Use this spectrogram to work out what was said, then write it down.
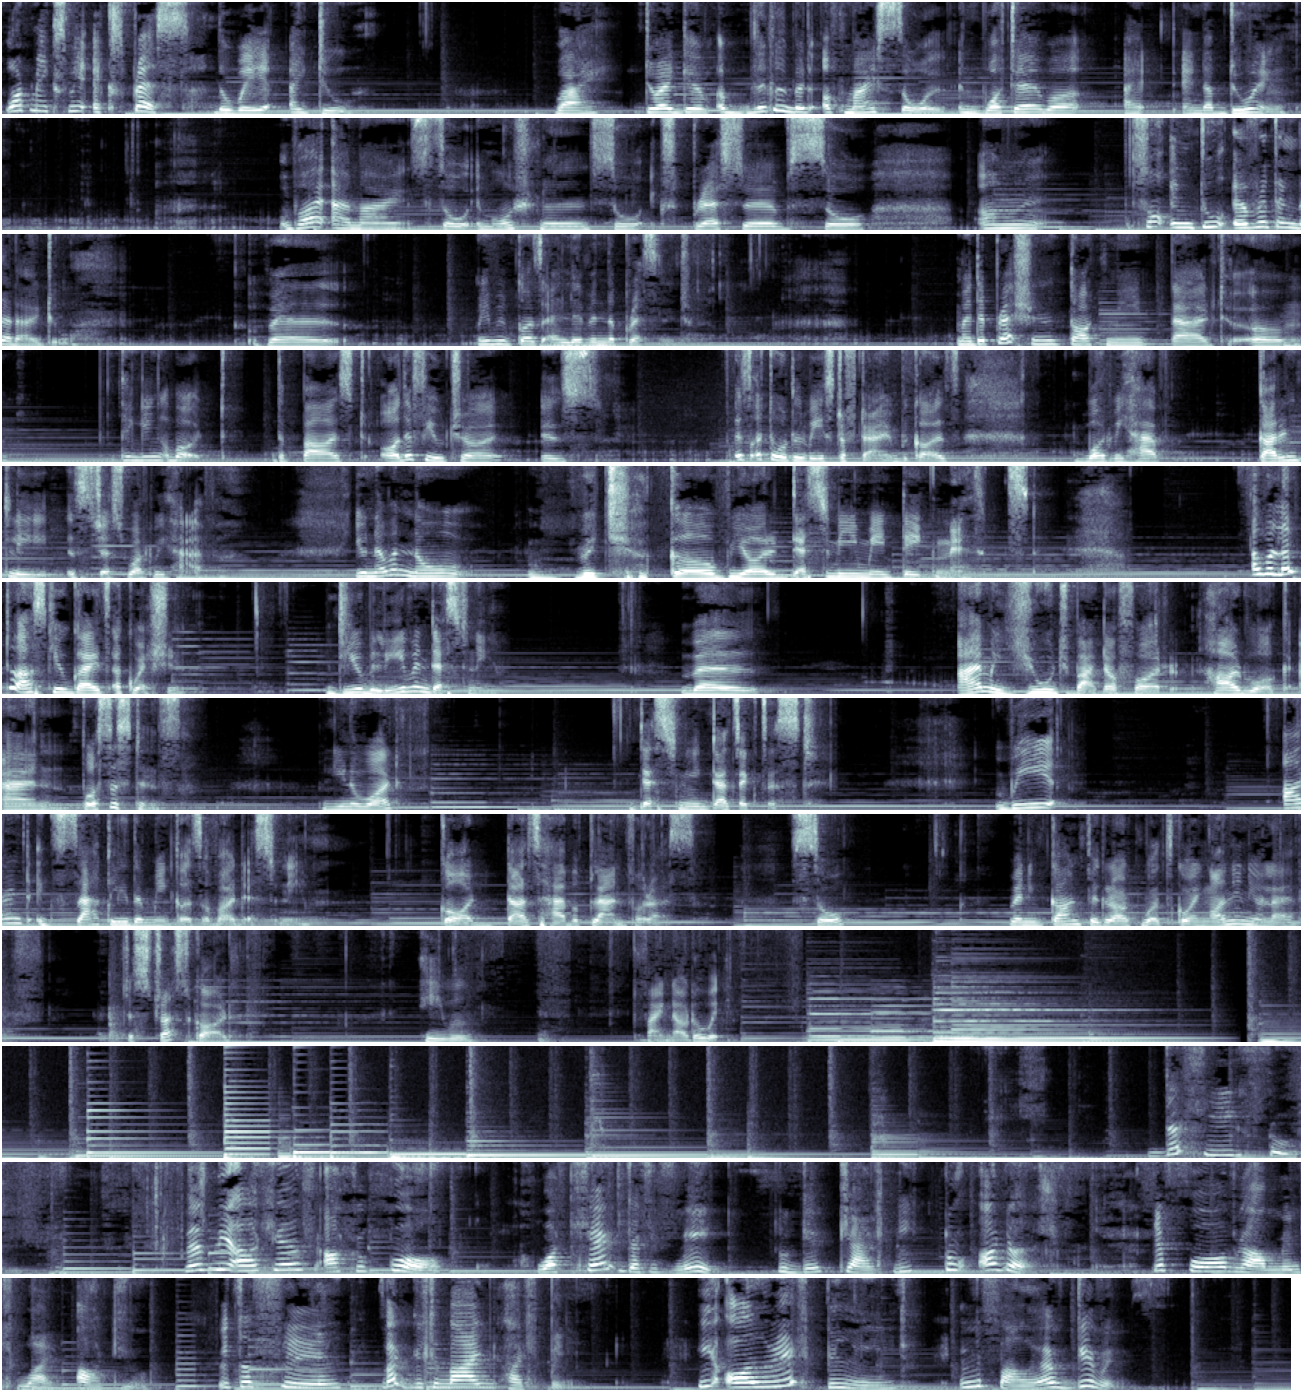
What makes me express the way I do? Why do I give a little bit of my soul in whatever I end up doing? Why am I so emotional, so expressive, so um so into everything that I do? Well, maybe because I live in the present. My depression taught me that um, thinking about the past or the future is is a total waste of time because what we have currently is just what we have you never know which curve your destiny may take next. I would like to ask you guys a question Do you believe in destiny? Well, I'm a huge batter for hard work and persistence. You know what? Destiny does exist. We aren't exactly the makers of our destiny. God does have a plan for us. So, when you can't figure out what's going on in your life, just trust God. He will find out a way. The Seed Story. When we ourselves are so poor, what sense does it make to give charity to others? The poor Brahmins wife argued. with a frail but determined husband. He always believed in the power of giving.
